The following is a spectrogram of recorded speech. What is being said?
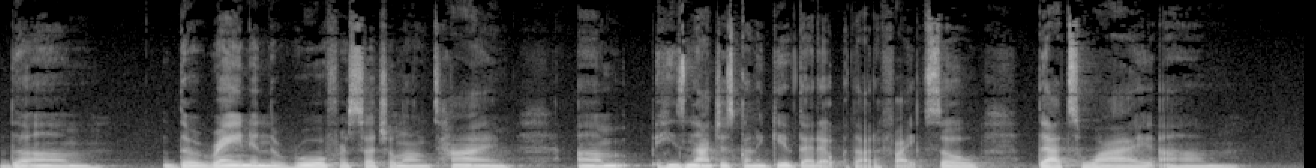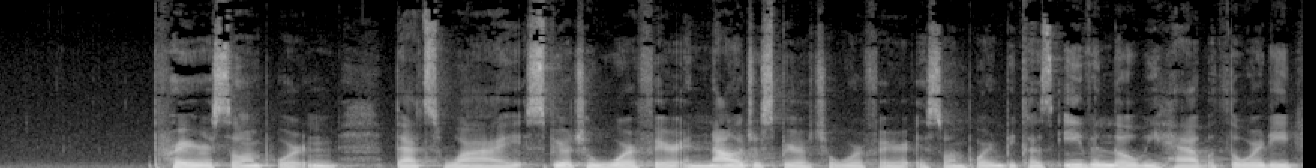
the um, the reign and the rule for such a long time, um, he's not just going to give that up without a fight. So that's why um, prayer is so important. That's why spiritual warfare and knowledge of spiritual warfare is so important because even though we have authority,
